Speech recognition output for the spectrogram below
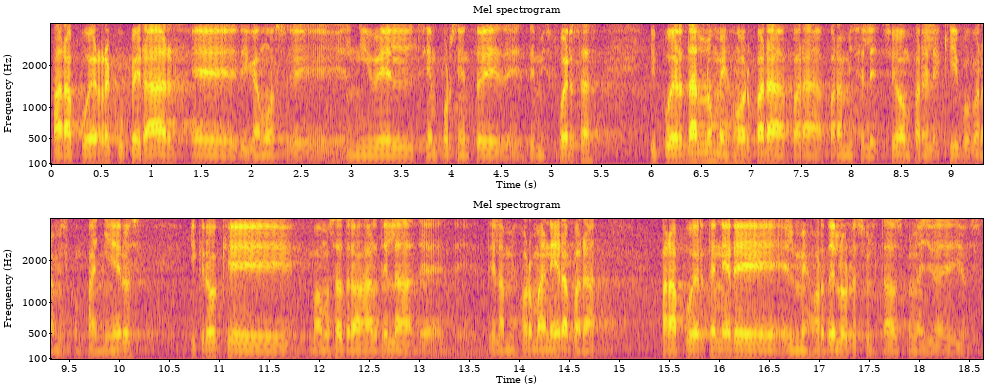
para poder recuperar, eh, digamos, eh, el nivel 100% de, mis fuerzas y poder dar lo mejor para, para, para, mi selección, para el equipo, para mis compañeros. Y creo que vamos a trabajar de la, de la mejor manera para para poder tener eh, el mejor de los resultados con la ayuda de Dios.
